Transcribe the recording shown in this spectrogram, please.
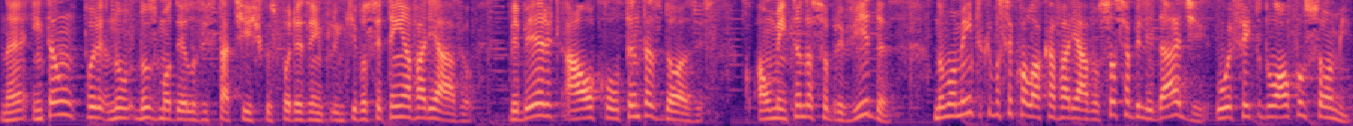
Né? Então, por- no- nos modelos estatísticos, por exemplo, em que você tem a variável beber álcool tantas doses, aumentando a sobrevida, no momento que você coloca a variável sociabilidade, o efeito do álcool some.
